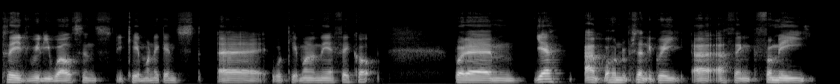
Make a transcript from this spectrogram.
played really well since he came on against uh what came on in the FA Cup. But um, yeah, I 100% agree. Uh, I think for me,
